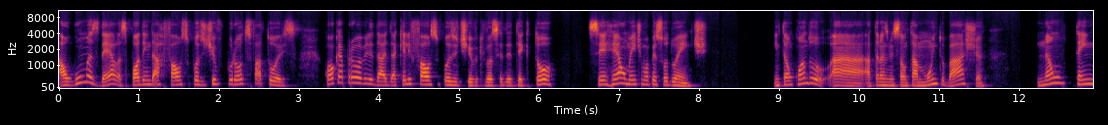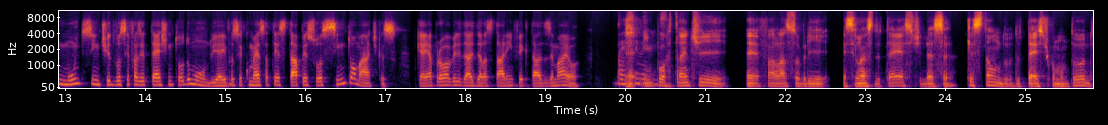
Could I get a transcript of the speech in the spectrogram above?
algumas delas podem dar falso positivo por outros fatores. Qual é a probabilidade daquele falso positivo que você detectou ser realmente uma pessoa doente? Então, quando a, a transmissão está muito baixa, não tem muito sentido você fazer teste em todo mundo. E aí você começa a testar pessoas sintomáticas, porque aí a probabilidade delas estarem infectadas é maior. É importante é, falar sobre esse lance do teste, dessa questão do, do teste como um todo,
